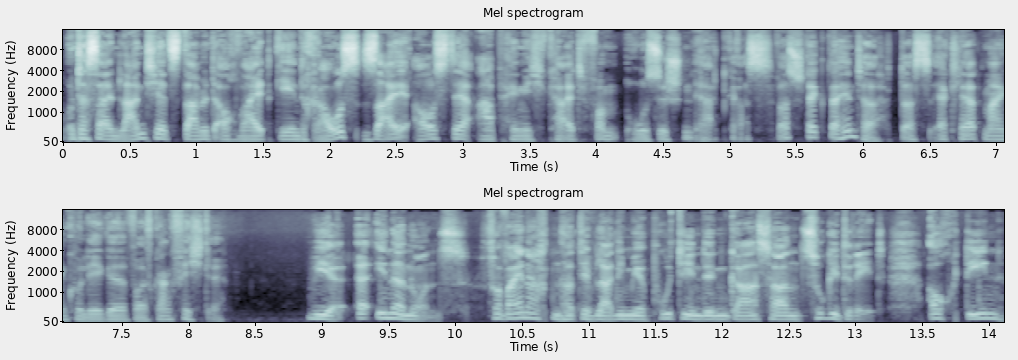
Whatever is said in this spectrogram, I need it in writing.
und dass sein Land jetzt damit auch weitgehend raus sei aus der Abhängigkeit vom russischen Erdgas. Was steckt dahinter? Das erklärt mein Kollege Wolfgang Fichtel. Wir erinnern uns, vor Weihnachten hatte Wladimir Putin den Gashahn zugedreht, auch den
